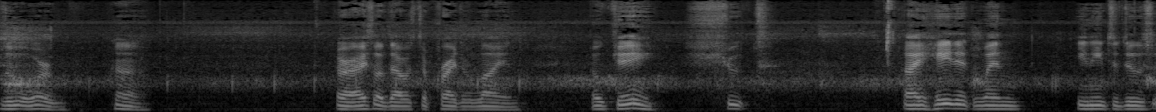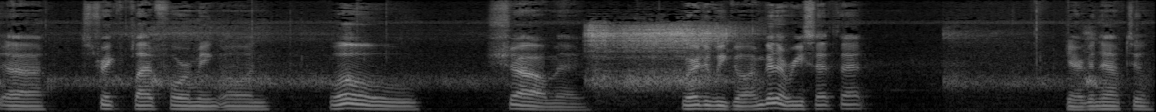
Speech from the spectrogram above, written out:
Blue orb. Huh. Alright, I thought that was the pride of lion. Okay. Shoot. I hate it when you need to do, uh, strict platforming on. Whoa. Shaw, man. Where do we go? I'm gonna reset that. Yeah, we're gonna have to.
